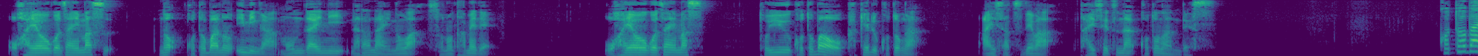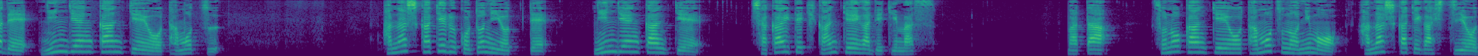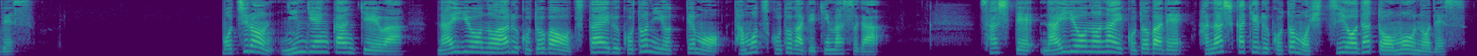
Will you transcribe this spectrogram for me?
おはようございますの言葉の意味が問題にならないのはそのためで、おはようございますという言葉をかけることが挨拶では大切なことなんです。言葉で人間関係を保つ。話しかけることによって人間関係、社会的関係ができます。また、その関係を保つのにも話しかけが必要です。もちろん人間関係は内容のある言葉を伝えることによっても保つことができますが、さして内容のない言葉で話しかけることも必要だと思うのです。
